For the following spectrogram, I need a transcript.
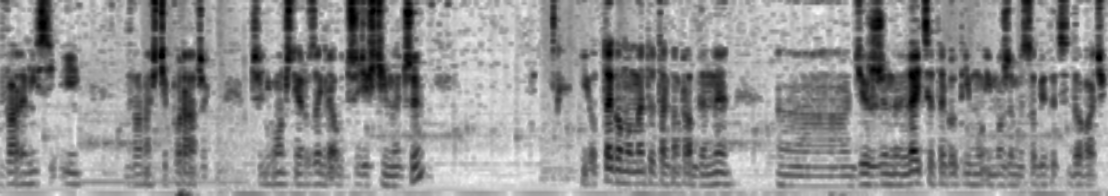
2 remisy i 12 porażek, czyli łącznie rozegrał 30 meczy. I od tego momentu tak naprawdę my e, dzierżymy lejce tego teamu i możemy sobie decydować,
